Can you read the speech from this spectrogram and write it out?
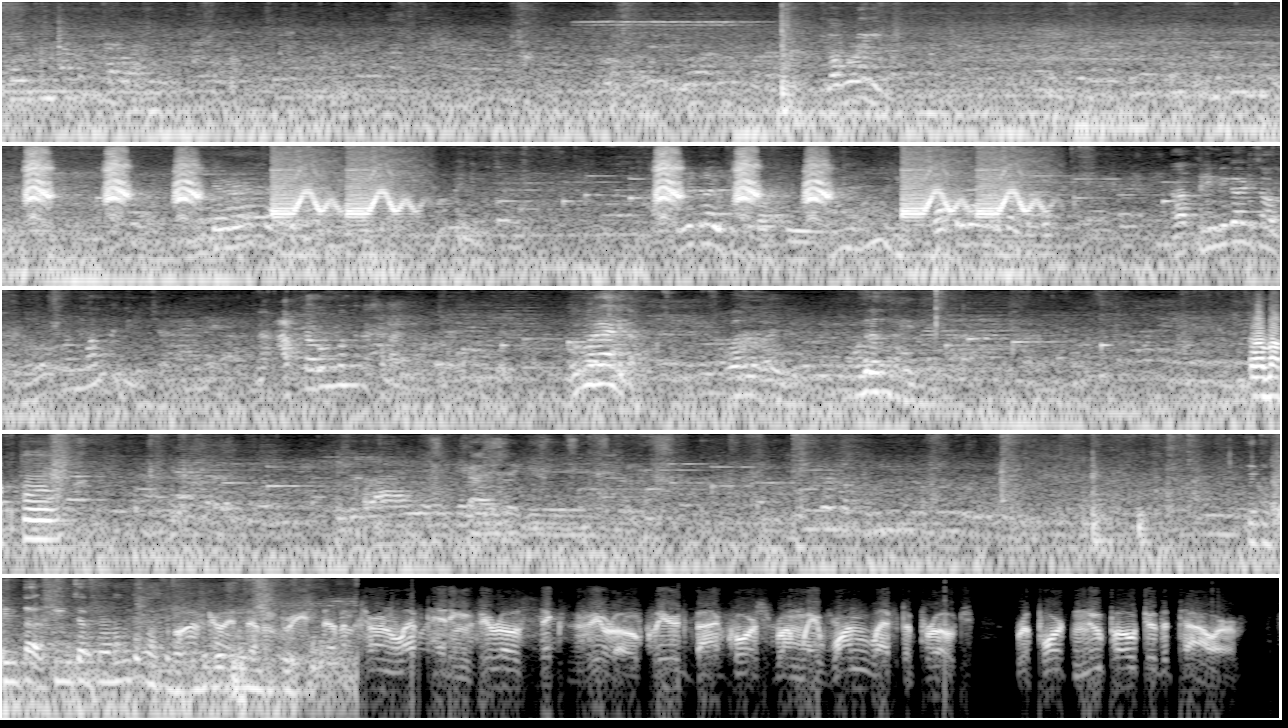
रात्री मी गाडी चालू शकतो पण मला नाही रूम मध्ये कसं लागली रूम राहिले का वर राहिली वरच राहिली ओ बाप्पू काय लगे तिथं तीन तार तीन चार तारांतो का Oscar 737, turn left heading 060, cleared back course runway 1 left approach. Report Nupo to the tower.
